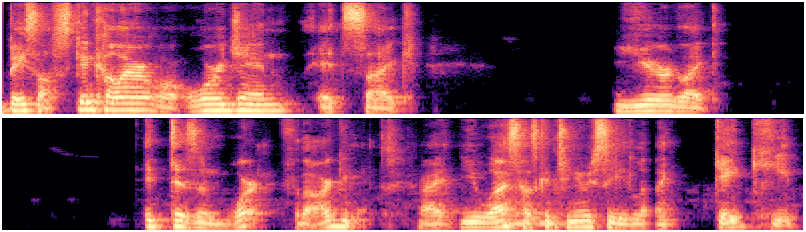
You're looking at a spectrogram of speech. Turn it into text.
based off skin color or origin, it's like you're like it doesn't work for the argument, right? US has mm-hmm. continuously like gatekeep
